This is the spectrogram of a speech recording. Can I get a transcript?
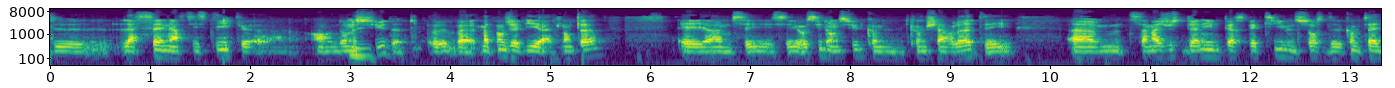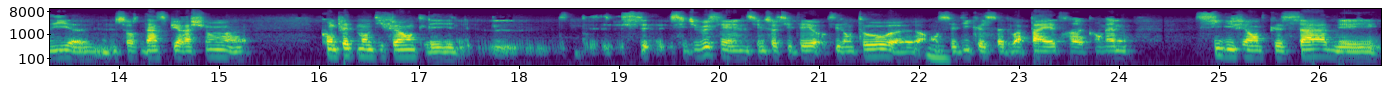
de la scène artistique en, dans le mmh. sud. Bah, maintenant, je vis à Atlanta. Et euh, c'est aussi dans le sud comme, comme Charlotte. Et euh, ça m'a juste donné une perspective, une source de, comme tu as dit, euh, une source d'inspiration complètement différente. Les, les, si tu veux, c'est une, une, société occidentale. Euh, on s'est dit que ça doit pas être quand même si différente que ça, mais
